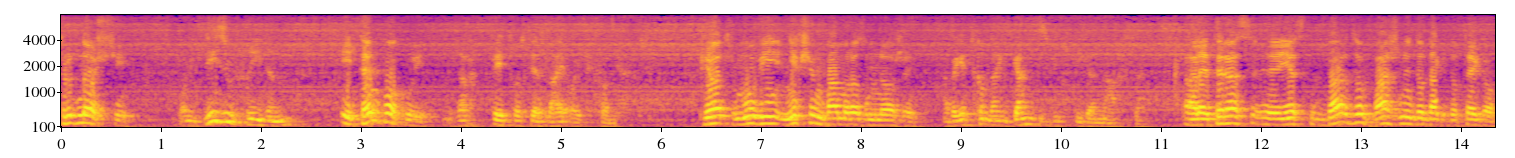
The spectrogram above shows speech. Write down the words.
trudności. I ten pokój. Piotr mówi, niech się wam rozmnoży. Ale teraz y, jest bardzo ważny dodatek do tego.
